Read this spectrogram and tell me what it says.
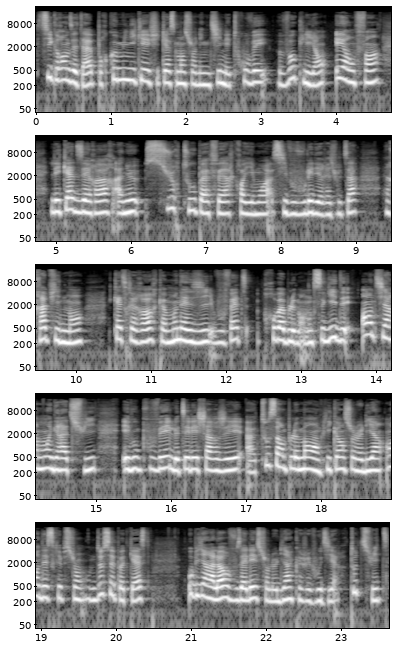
6 grandes étapes pour communiquer efficacement sur LinkedIn et trouver vos clients. Et enfin, les 4 erreurs à ne surtout pas faire, croyez-moi, si vous voulez des résultats rapidement 4 erreurs qu'à mon avis vous faites probablement. Donc ce guide est entièrement gratuit et vous pouvez le télécharger à, tout simplement en cliquant sur le lien en description de ce podcast ou bien alors vous allez sur le lien que je vais vous dire tout de suite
